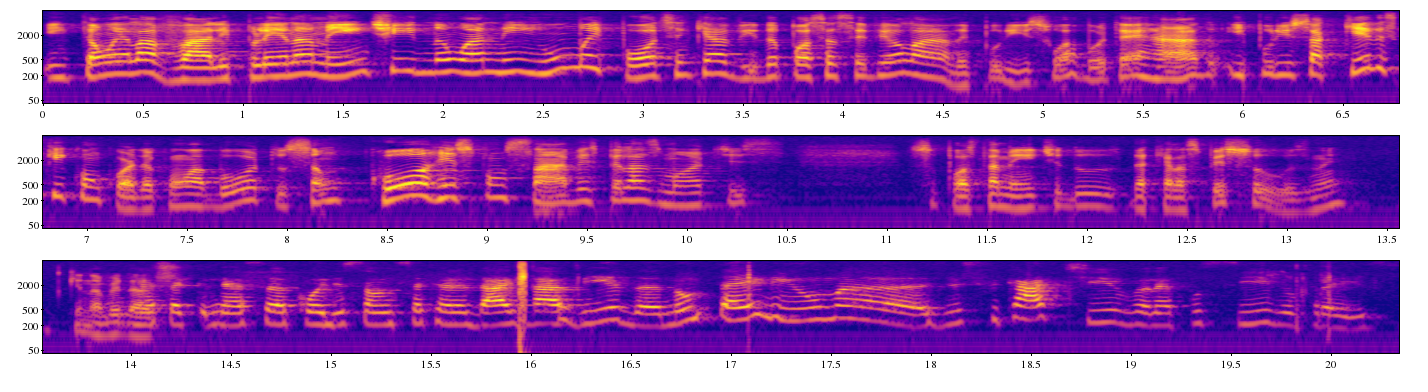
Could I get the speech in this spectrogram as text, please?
então ela vale plenamente e não há nenhuma hipótese em que a vida possa ser violada. E por isso o aborto é errado e por isso aqueles que concordam com o aborto são corresponsáveis pelas mortes supostamente do, daquelas pessoas, né? Que na verdade nessa, nessa condição de sacralidade da vida não tem nenhuma justificativa, né, possível para isso.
